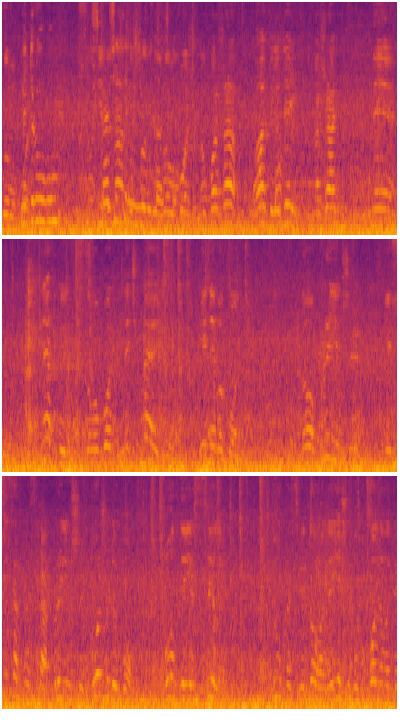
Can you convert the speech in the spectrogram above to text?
Слово На Боже. другу? Сьогодні до нас Скажіть мені, дійшло будь це Слово. Боже. Ну бажа, багато людей, на жаль, не нехтують це Слово Боже, не читають його і не виконують. Но прийнявши Ісуса Христа, прийнявши Божу любов, Бог дає сили, Духа Святого дає, щоб виконувати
